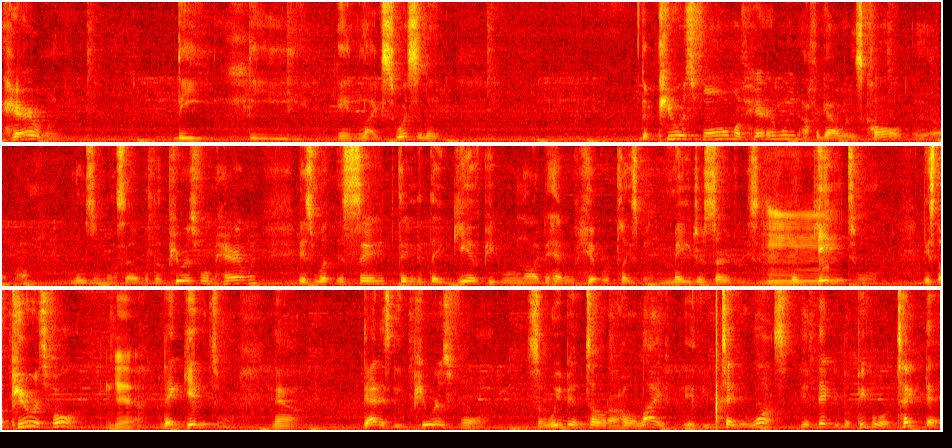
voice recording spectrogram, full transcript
heroin, the the in like Switzerland, the purest form of heroin, I forgot what it's called. Uh, I'm losing myself, but the purest form of heroin is what the same thing that they give people when like they have a hip replacement, major surgeries. They Mm. give it to them. It's the purest form. Yeah. They give it to them. Now, that is the purest form. So we've been told our whole life, if you take it once, you're addicted. But people will take that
